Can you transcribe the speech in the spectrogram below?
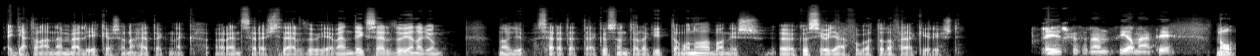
egyáltalán nem mellékesen a heteknek a rendszeres szerzője, vendégszerzője. Nagyon nagy szeretettel köszöntelek itt a vonalban, és e, köszi, hogy elfogadtad a felkérést. Én is köszönöm. Szia, Máté! No,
